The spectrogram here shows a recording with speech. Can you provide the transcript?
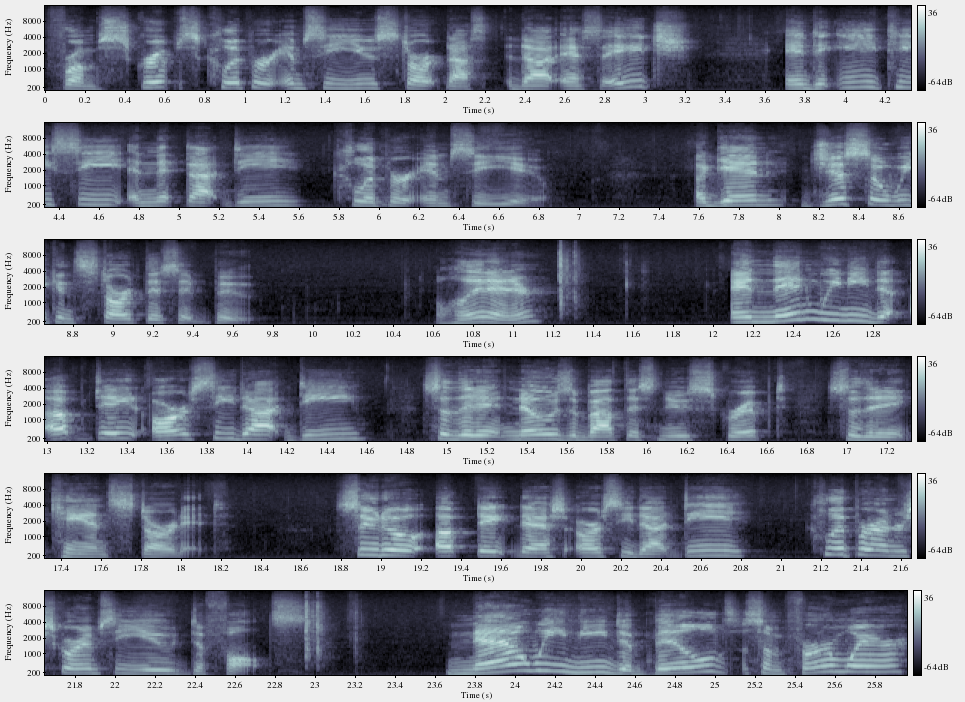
from scripts klipper mcu start.sh into etc init.d klipper mcu. Again, just so we can start this at boot. We'll hit enter. And then we need to update rc.d so that it knows about this new script so that it can start it. sudo update-rc.d klipper underscore mcu defaults. Now we need to build some firmware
